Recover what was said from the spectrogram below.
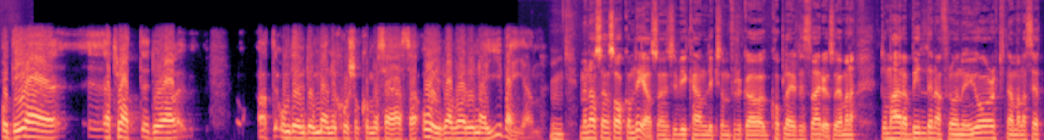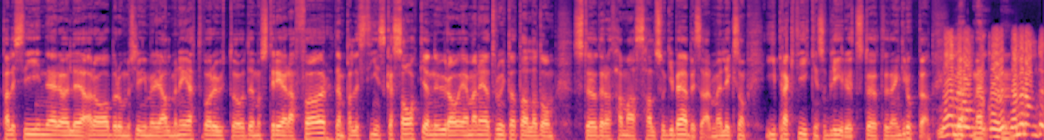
och, det är, jag tror att då att om det är de människor som kommer att säga så här, oj, vad var det naiva igen? Mm. Men alltså en sak om det, alltså, vi kan liksom försöka koppla det till Sverige. Så jag menar, de här bilderna från New York när man har sett palestinier eller araber och muslimer i allmänhet vara ute och demonstrera för den palestinska saken nu då. Jag menar, jag tror inte att alla de stöder att Hamas halshugger bebisar, men liksom i praktiken så blir det ett stöd till den gruppen. Nej, men, om, men, du går, mm. nej, men, om, du,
